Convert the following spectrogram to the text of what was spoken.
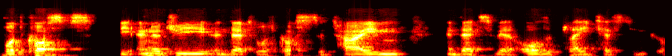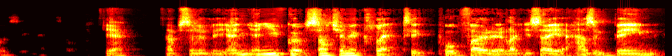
what costs the energy and that's what costs the time. And that's where all the play testing goes in. Yeah, absolutely. And, and you've got such an eclectic portfolio. Like you say, it hasn't been,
